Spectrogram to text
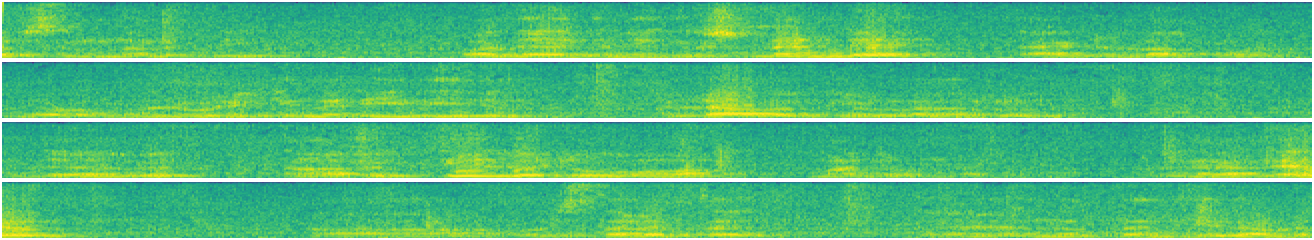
ദർശനം നടത്തി. അദ്ദേഹത്തിന് കൃഷ്ണന്റെ ആയിട്ടുള്ള മോളപ്പുള്ളി വിളിക്കുന്ന രീതിയിലും അല്ലാതൊക്കെയുള്ള ഒരു ആ വ്യക്തിയുടെ രൂപ മാറ്റം ഉണ്ടായി. അങ്ങനെ അദ്ദേഹം ഒരു സ്ഥലത്ത് നൃത്തം ചെയ്ത് അവിടെ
